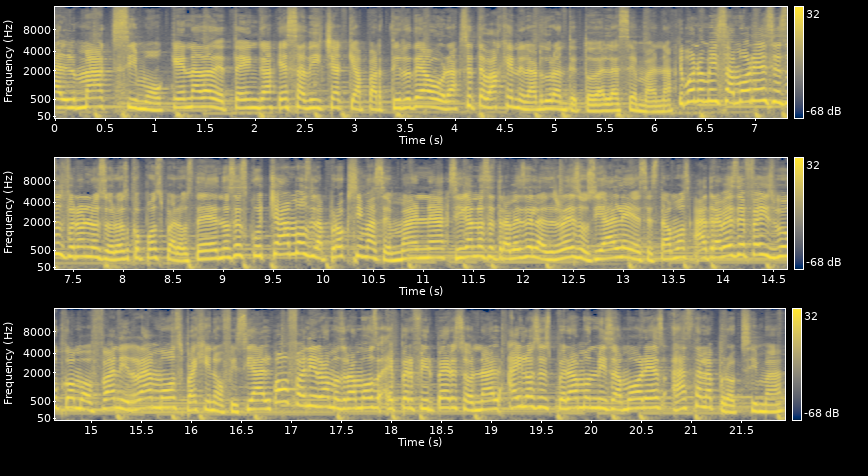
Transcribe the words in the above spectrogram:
al máximo. Que nada detenga esa dicha que a partir de ahora se te va a generar durante toda la semana. Y bueno, mis amores, esos fueron los horóscopos para ustedes. Nos escuchamos la próxima semana. Síganos a través de las redes sociales. Estamos a través de Facebook como Fanny Ramos, página oficial, o Fanny Ramos Ramos, eh, perfil personal. Ahí los esperamos, mis amores. Hasta la próxima.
